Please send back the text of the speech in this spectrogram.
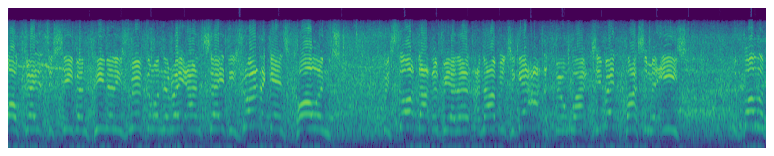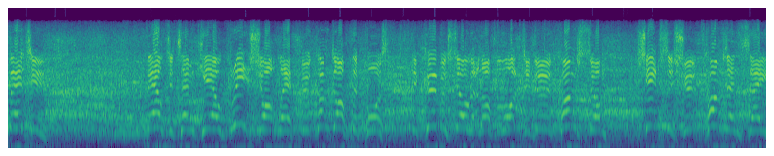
all credit to Steven Pienaar, he's moved him on the right hand side, he's run against Collins we thought that would be an, an to get at the fullbacks. He went past him at ease. The ball eventually fell to Tim Cahill. Great shot left foot, comes off the post. The Cooper's still got an awful lot to do. Comes to him, shapes the shoot, comes inside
